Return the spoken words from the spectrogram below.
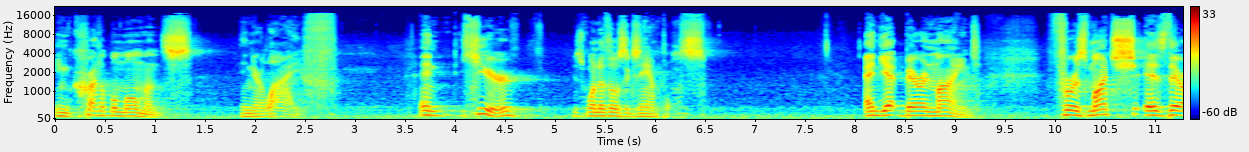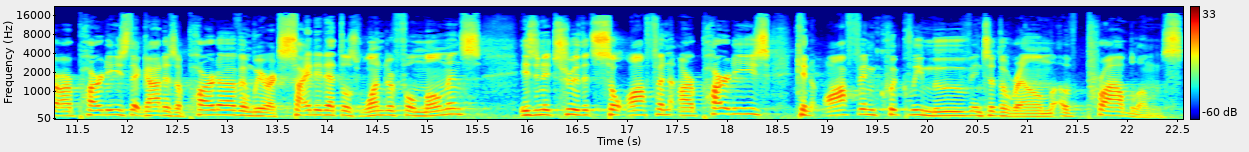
incredible moments in your life. And here is one of those examples. And yet, bear in mind, for as much as there are parties that God is a part of and we are excited at those wonderful moments, isn't it true that so often our parties can often quickly move into the realm of problems?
